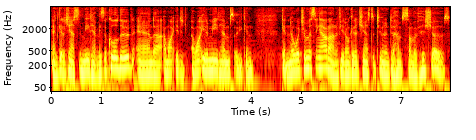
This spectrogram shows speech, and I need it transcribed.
and get a chance to meet him. He's a cool dude, and uh, I want you to I want you to meet him so you can can know what you're missing out on if you don't get a chance to tune into him, some of his shows.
